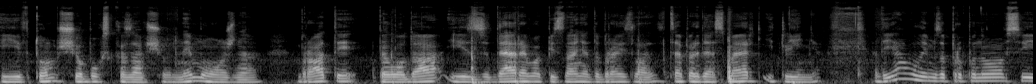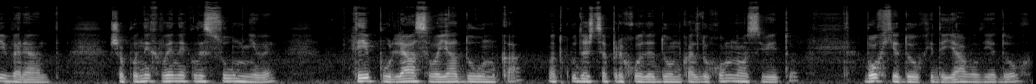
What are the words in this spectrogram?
і в тому, що Бог сказав, що не можна брати плода із дерева пізнання добра і зла. Це прийде смерть і тління. Диявол їм запропонував свій варіант, щоб у них виникли сумніви, типу ля своя думка. Откуда ж це приходить думка з духовного світу? Бог є дух, і диявол є дух.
